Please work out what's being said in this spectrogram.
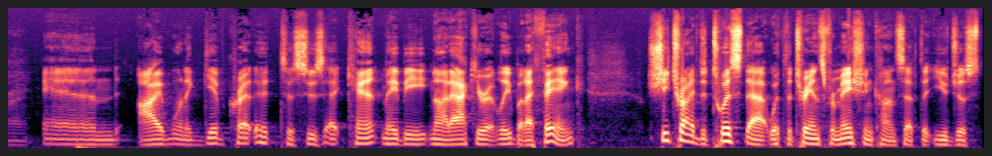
Right. And I want to give credit to Suzette Kent, maybe not accurately, but I think she tried to twist that with the transformation concept that you just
